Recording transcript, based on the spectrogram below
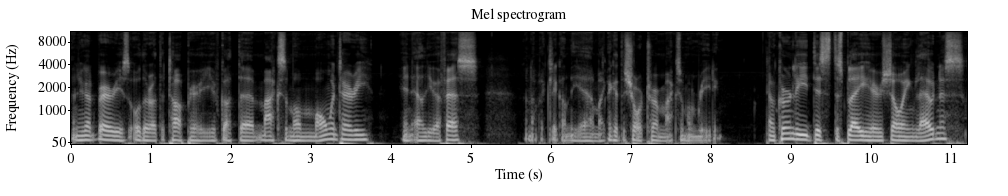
And you've got various other at the top here. You've got the maximum momentary in LUFS. And if I click on the M, I get the short term maximum reading. Now currently this display here is showing loudness.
